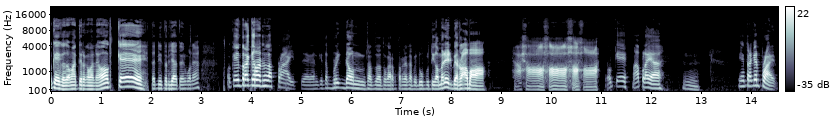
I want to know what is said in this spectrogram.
oke gak mati rekamannya oke tadi terjatuh handphonenya Oke, yang terakhir adalah Pride ya kan. Kita breakdown satu-satu karakternya sampai 23 menit biar lama. Hahaha. Oke, maaf lah ya. Hmm. Yang terakhir Pride.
